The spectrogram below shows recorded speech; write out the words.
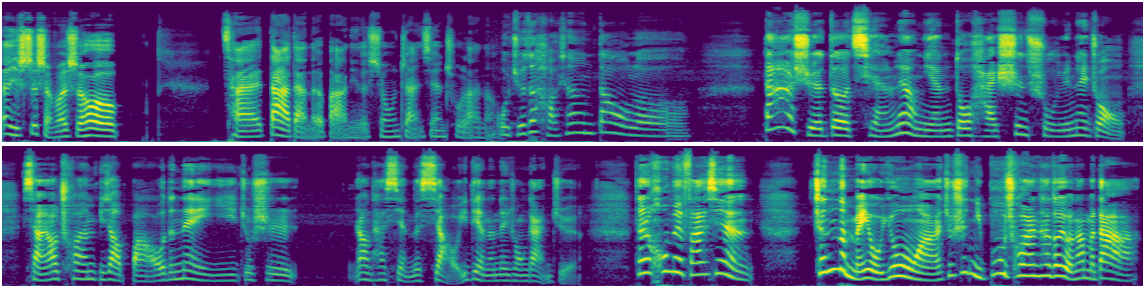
那你是什么时候才大胆的把你的胸展现出来呢？我觉得好像到了大学的前两年都还是属于那种想要穿比较薄的内衣，就是让它显得小一点的那种感觉。但是后面发现真的没有用啊，就是你不穿它都有那么大，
